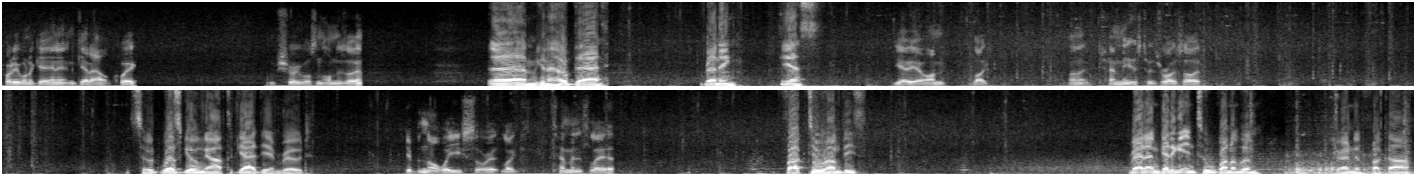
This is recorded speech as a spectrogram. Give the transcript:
Probably want to get in it and get out quick. I'm sure he wasn't on his own. Uh, I'm gonna hope that. Running? Yes? Yeah, yeah, I'm like, I don't know, 10 metres to its right side. So it was going off the goddamn road. Yeah, but not where you saw it, like 10 minutes later. Fuck two Humvees. Red, I'm getting into one of them. Trying to fuck off.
